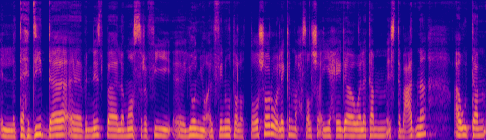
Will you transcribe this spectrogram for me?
التهديد ده بالنسبة لمصر في يونيو 2013 ولكن ما حصلش أي حاجة ولا تم استبعادنا. أو تم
